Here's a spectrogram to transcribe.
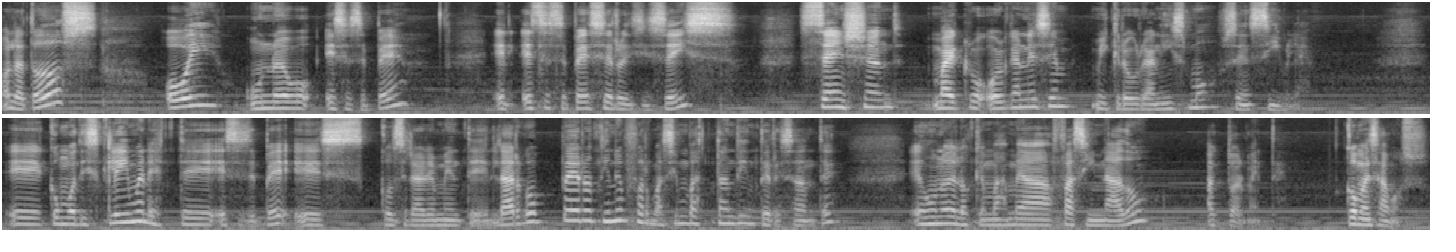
Hola a todos. Hoy un nuevo SCP, el SCP-016, Sentient Microorganism, microorganismo sensible. Eh, como disclaimer, este SCP es considerablemente largo, pero tiene información bastante interesante. Es uno de los que más me ha fascinado actualmente. Comenzamos.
